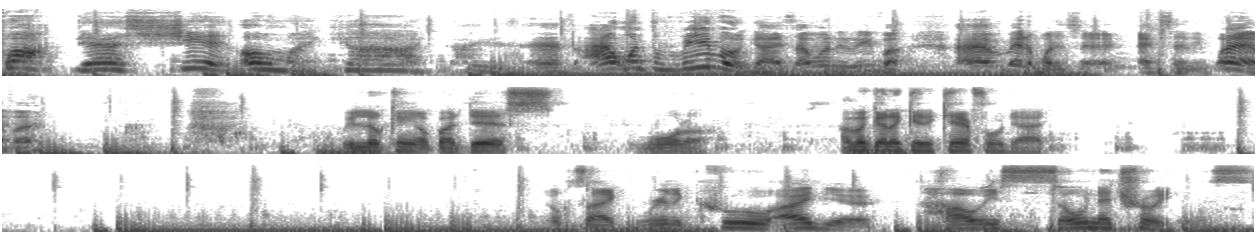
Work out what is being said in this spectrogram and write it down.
Fuck that shit. Oh my god. I want the river, guys. I want the river. I better what is it? Actually, whatever. We're looking about this water. I'm gonna get careful, Dad. Looks like really cool idea. How it's so natural is.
